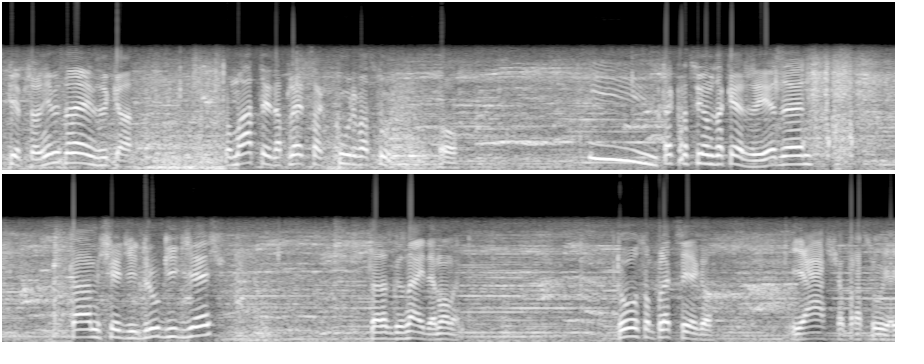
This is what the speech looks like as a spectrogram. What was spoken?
Gdzie jest pieprza? Nie języka. Tomaty na plecach, kurwa, stół. O. I tak pracują zakerzy. Jeden. Tam siedzi drugi gdzieś. Zaraz go znajdę, moment. Tu są plecy jego. Jasio pracuje.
